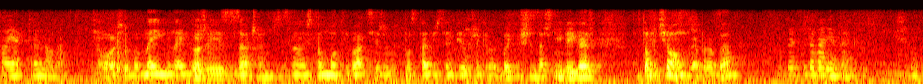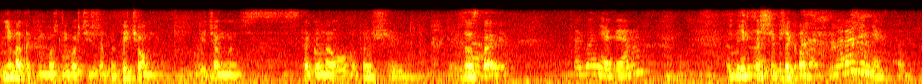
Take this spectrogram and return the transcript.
to, jak trenować. No właśnie, bo naj, najgorzej jest zacząć, znaleźć tą motywację, żeby postawić ten pierwszy krok. Bo jak już się zacznie biegać, to to wciąga, prawda? Zdecydowanie tak. Nie ma takiej możliwości, żeby wyciąg, wyciągnąć z, tego nałogu, to już zostaje. Tego nie wiem. I nie chcesz się przekonać. Na razie nie chcę.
